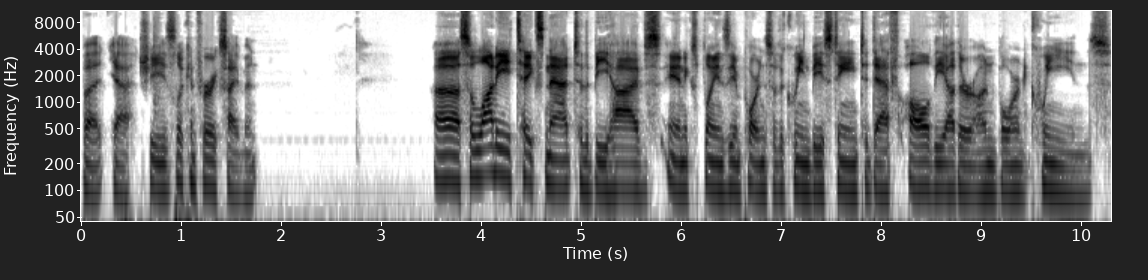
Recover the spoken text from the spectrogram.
But yeah, she's looking for excitement. Uh, so Lottie takes Nat to the beehives and explains the importance of the queen bee stinging to death all the other unborn queens.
